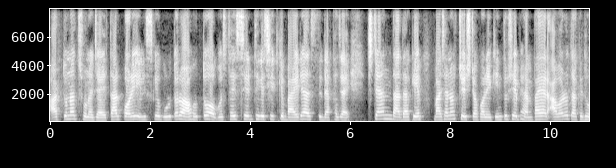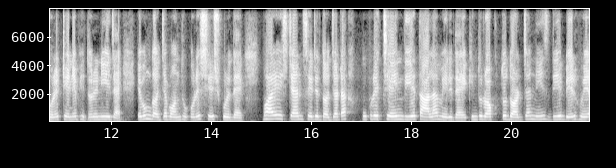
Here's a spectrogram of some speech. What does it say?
আর্তনাদ শোনা যায়। তারপরে এলিসকে গুরুতর আহত অবস্থায় সেট থেকে ছিটকে বাইরে আসতে দেখা যায়। স্ট্যান দাদাকে বাঁচানোর চেষ্টা করে, কিন্তু সে ভ্যাম্পায়ার আবারও তাকে ধরে টেনে ভেতরে নিয়ে যায় এবং দরজা বন্ধ করে শেষ করে দেয়। ভয়ে স্ট্যান সেটের দরজাটা উপরের চেইন দিয়ে তালা মেরে দেয়, কিন্তু রক্ত দরজার নিচ দিয়ে বের হয়ে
